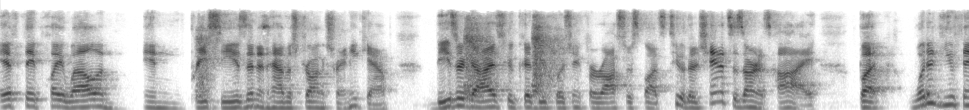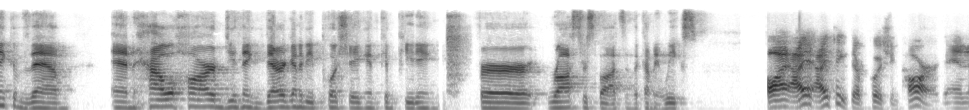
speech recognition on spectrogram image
if they play well and in preseason and have a strong training camp, these are guys who could be pushing for roster spots too. Their chances aren't as high, but what did you think of them and how hard do you think they're going to be pushing and competing for roster spots in the coming weeks? Oh, I, I think they're pushing hard. And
